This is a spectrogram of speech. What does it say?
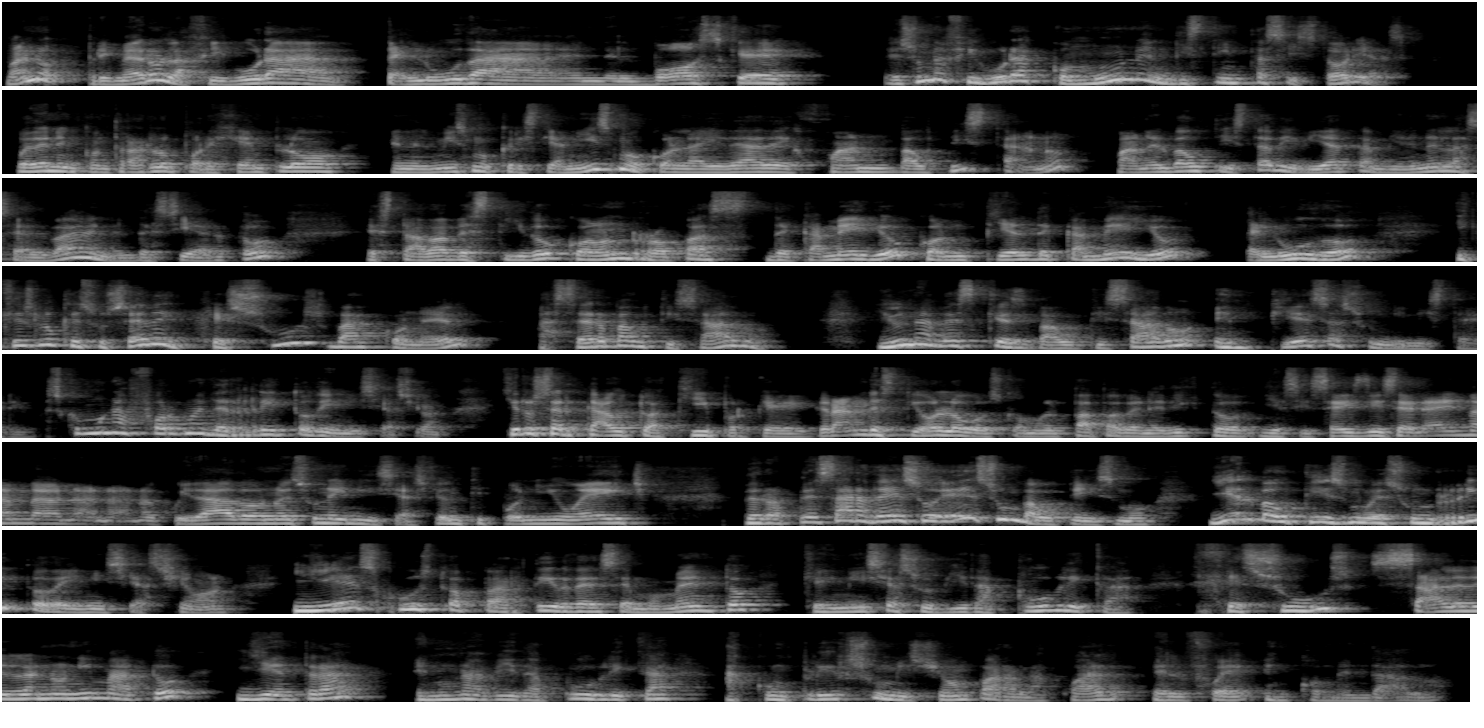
Bueno, primero la figura peluda en el bosque es una figura común en distintas historias. Pueden encontrarlo, por ejemplo, en el mismo cristianismo con la idea de Juan Bautista, ¿no? Juan el Bautista vivía también en la selva, en el desierto, estaba vestido con ropas de camello, con piel de camello, peludo, ¿Y qué es lo que sucede? Jesús va con él a ser bautizado. Y una vez que es bautizado, empieza su ministerio. Es como una forma de rito de iniciación. Quiero ser cauto aquí porque grandes teólogos como el Papa Benedicto XVI dicen, no, no, no, no, no, cuidado, no es una iniciación tipo New Age, pero a pesar de eso es un bautismo y el bautismo es un rito de iniciación y es justo a partir de ese momento que inicia su vida pública Jesús sale del anonimato y entra en una vida pública a cumplir su misión para la cual él fue encomendado.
